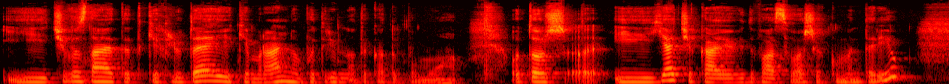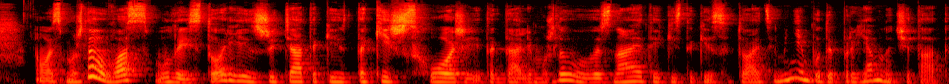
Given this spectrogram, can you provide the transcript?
і чи ви знаєте таких людей, яким реально потрібна така допомога. Отож, е, і я чекаю від вас ваших коментарів. Ось, можливо, у вас були історії з життя такі, такі ж схожі і так далі. Можливо, ви знаєте якісь такі ситуації. Мені буде приємно читати.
